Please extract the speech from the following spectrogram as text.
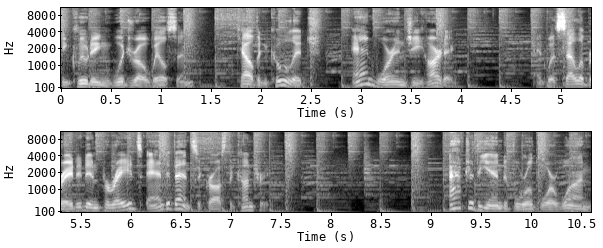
including Woodrow Wilson, Calvin Coolidge, and Warren G. Harding, and was celebrated in parades and events across the country. After the end of World War I,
